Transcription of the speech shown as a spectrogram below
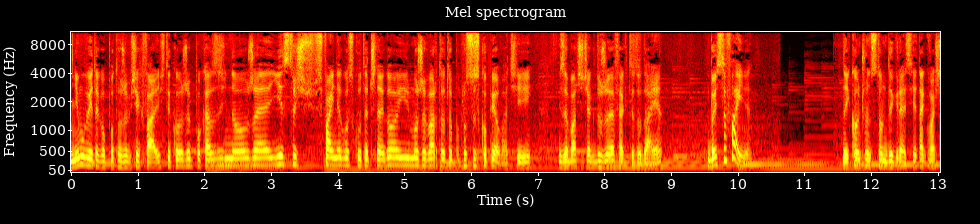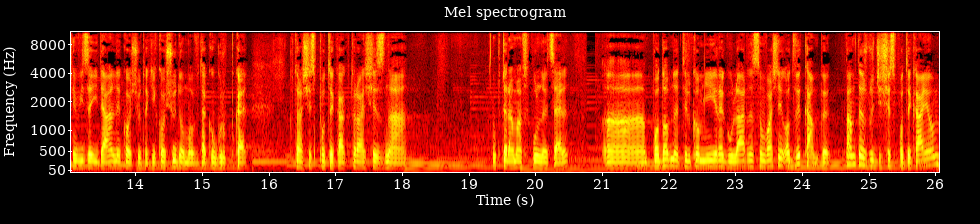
Nie mówię tego po to, żeby się chwalić, tylko żeby pokazać, no, że jest coś fajnego, skutecznego i może warto to po prostu skopiować i, i zobaczyć, jak duże efekty to daje. Bo jest to fajne. No i kończąc tą dygresję, tak właśnie widzę idealny kościół, taki kościół domowy, taką grupkę, która się spotyka, która się zna, która ma wspólny cel. A podobne, tylko mniej regularne są właśnie odwykampy. Tam też ludzie się spotykają,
